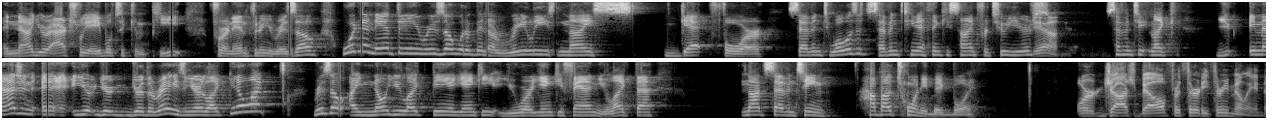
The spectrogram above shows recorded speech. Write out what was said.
and now you're actually able to compete for an Anthony Rizzo. Wouldn't an Anthony Rizzo would have been a really nice get for 17? What was it? 17, I think he signed for two years. Yeah. 17. Like you imagine eh, eh, you're, you're, you're the Rays and you're like, you know what? Rizzo, I know you like being a Yankee. You were a Yankee fan. You like that. Not 17. How about 20, big boy? Or Josh Bell for $33 million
